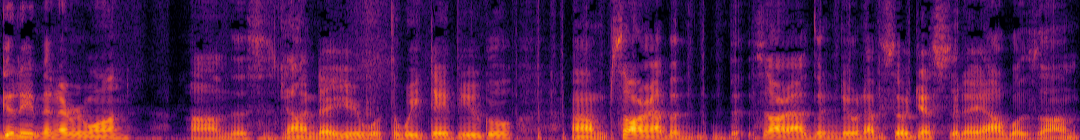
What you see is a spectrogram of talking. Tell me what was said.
Good evening, everyone. Um, this is John Day here with the Weekday Bugle. Um, sorry, I've been sorry I didn't do an episode yesterday. I was um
